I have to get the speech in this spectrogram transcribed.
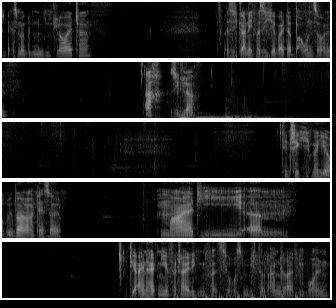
Sind erstmal genügend Leute. Jetzt weiß ich gar nicht, was ich hier weiter bauen soll. Ach, Siedler. Den schicke ich mal hier rüber. Der soll mal die, ähm, die Einheiten hier verteidigen, falls die Russen mich dort angreifen wollen.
